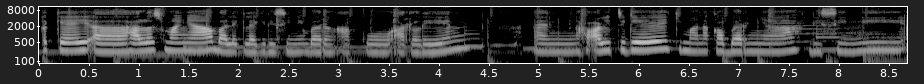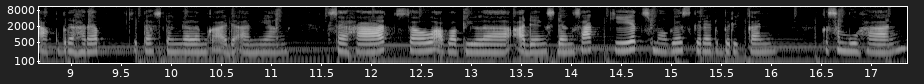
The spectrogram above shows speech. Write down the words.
Oke, okay, uh, halo semuanya, balik lagi di sini bareng aku Arlin. And how are you today? Gimana kabarnya? Di sini aku berharap kita sedang dalam keadaan yang sehat. So, apabila ada yang sedang sakit, semoga segera diberikan kesembuhan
